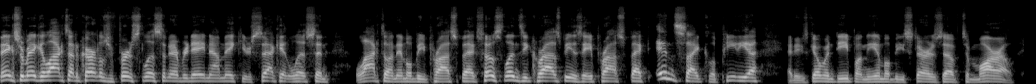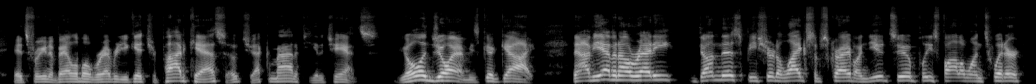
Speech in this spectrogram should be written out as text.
Thanks for making Locked On Cardinals your first listen every day. Now make your second listen. Locked On MLB Prospects. Host Lindsey Crosby is a prospect encyclopedia, and he's going deep on the MLB stars of tomorrow. It's free and available wherever you get your podcasts, so check him out if you get a chance. You'll enjoy him. He's a good guy. Now, if you haven't already done this, be sure to like, subscribe on YouTube. Please follow on Twitter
